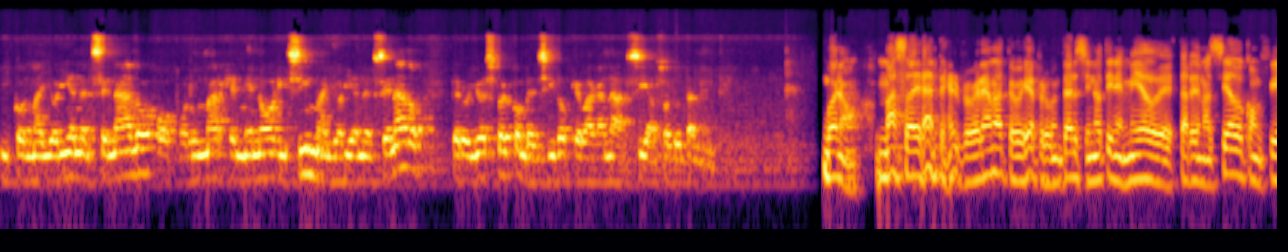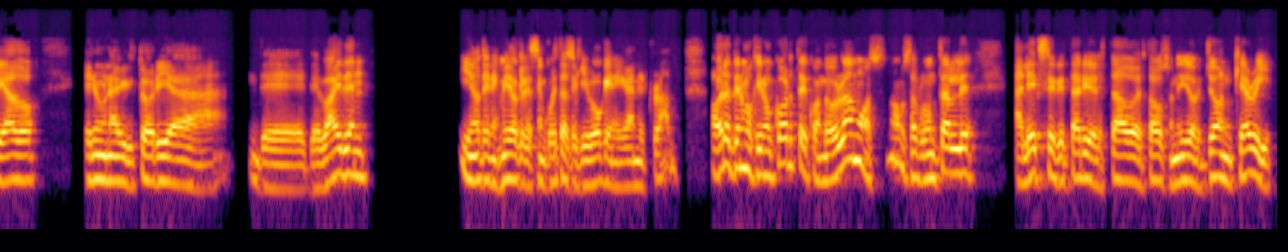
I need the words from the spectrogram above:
y con mayoría en el Senado o por un margen menor y sin mayoría en el Senado, pero yo estoy convencido que va a ganar, sí, absolutamente. Bueno, más adelante en el programa te voy a preguntar si no tienes miedo de estar demasiado confiado en una victoria de, de Biden y no tienes miedo que las encuestas se equivoquen y gane Trump. Ahora tenemos que ir a un corte. Cuando volvamos, vamos a preguntarle al ex secretario de Estado de Estados Unidos, John Kerry,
